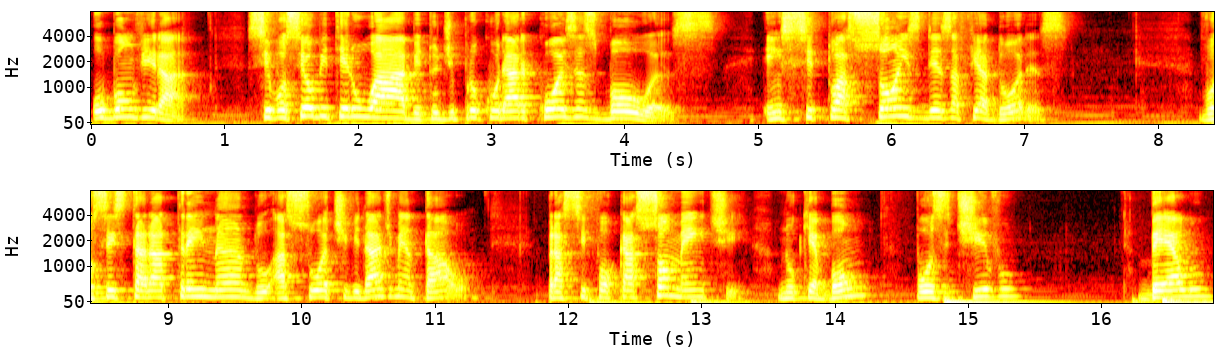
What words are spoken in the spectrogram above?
o bom virá. Se você obter o hábito de procurar coisas boas em situações desafiadoras, você estará treinando a sua atividade mental para se focar somente no que é bom, positivo, belo,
